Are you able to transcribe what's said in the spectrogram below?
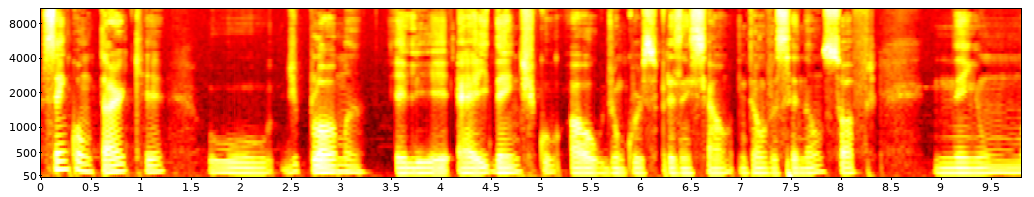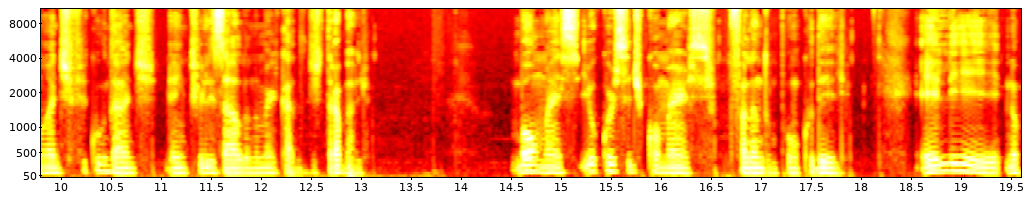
sem contar que o diploma ele é idêntico ao de um curso presencial, então você não sofre nenhuma dificuldade em utilizá-lo no mercado de trabalho. Bom, mas e o curso de comércio, falando um pouco dele? Ele, no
